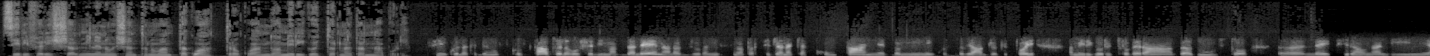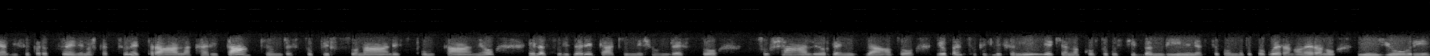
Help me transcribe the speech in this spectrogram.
si riferisce al 1994, quando Amerigo è tornato a Napoli. Sì, quella che abbiamo ascoltato è la voce di Maddalena, la giovanissima partigiana che accompagna i bambini in questo viaggio che poi Amerigo ritroverà da adulto. Eh, lei tira una linea di separazione e demarcazione tra la carità, che è un gesto personale, spontaneo, e la solidarietà, che invece è un gesto sociale, organizzato. Io penso che le famiglie che hanno accolto questi bambini nel secondo dopoguerra non erano migliori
